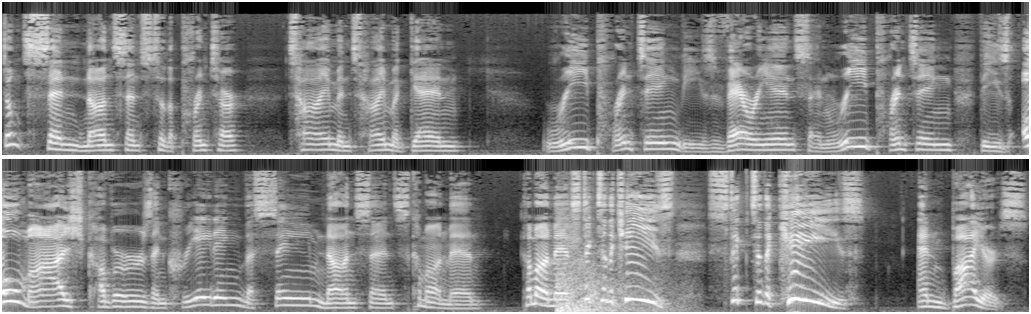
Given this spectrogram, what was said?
Don't send nonsense to the printer time and time again, reprinting these variants and reprinting these homage covers and creating the same nonsense. Come on, man. Come on, man. Stick to the keys. Stick to the keys. And buyers,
